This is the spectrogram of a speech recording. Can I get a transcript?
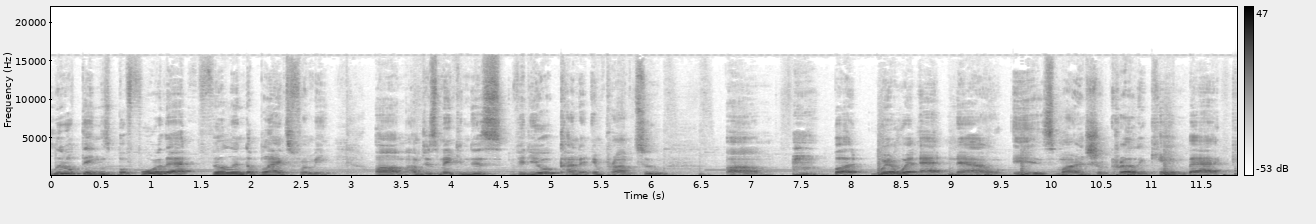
little things before that. Fill in the blanks for me. Um, I'm just making this video kind of impromptu. Um, but where we're at now is Martin Shkreli came back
